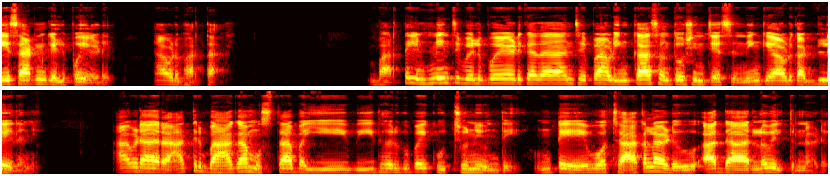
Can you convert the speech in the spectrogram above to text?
దేశాటనికి వెళ్ళిపోయాడు ఆవిడ భర్త. భర్త ఇంటి నుంచి వెళ్ళిపోయాడు కదా అని చెప్పి ఆవిడ ఇంకా సంతోషించేసింది ఇంకే ఆవిడకి అడ్డు లేదని. ఆవిడ రాత్రి బాగా ముస్తాబయ్యి వీధరుగుపై కూర్చుని ఉంది. ఉంటే ఓ చాకలాడు ఆ దారిలో వెళ్తున్నాడు.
